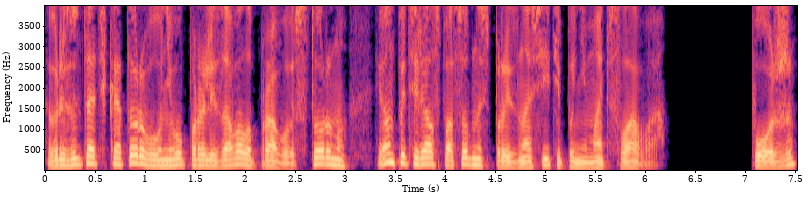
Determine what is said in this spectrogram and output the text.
в результате которого у него парализовало правую сторону, и он потерял способность произносить и понимать слова. Позже,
